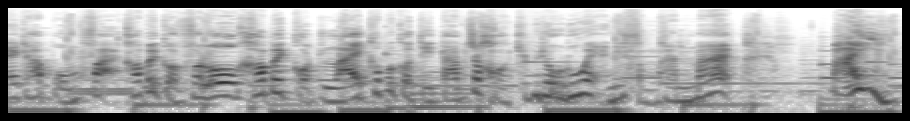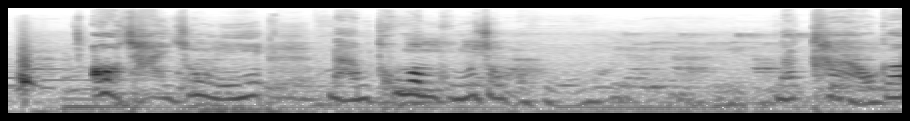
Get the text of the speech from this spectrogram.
นะครับผมฝากเข้าไปกด follow เข้าไปกดไลค์เข้าไปกดติดตามเจ้าของคลิปวิดีโอด้วย อันนี้สำคัญมาก ไปอ๋อใช่ช่วงนี้ น้ำท่วมคุณผู้ชมโอ้โหนักข่าวก็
